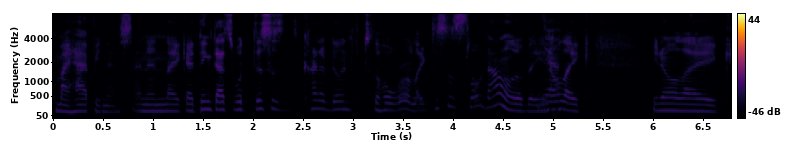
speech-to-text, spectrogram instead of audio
my happiness and then like i think that's what this is kind of doing to the whole world like this is slow down a little bit you Yeah. know like you know like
